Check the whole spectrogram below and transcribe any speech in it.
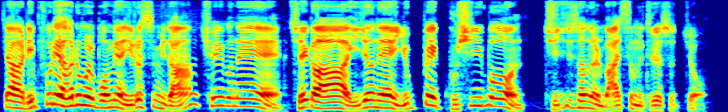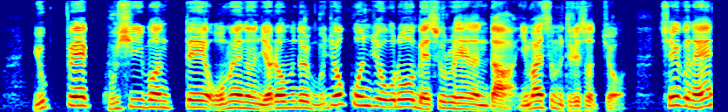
자, 리플의 흐름을 보면 이렇습니다. 최근에 제가 이전에 690원 지지선을 말씀을 드렸었죠. 690원대 오면은 여러분들 무조건적으로 매수를 해야 된다. 이 말씀을 드렸었죠. 최근에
